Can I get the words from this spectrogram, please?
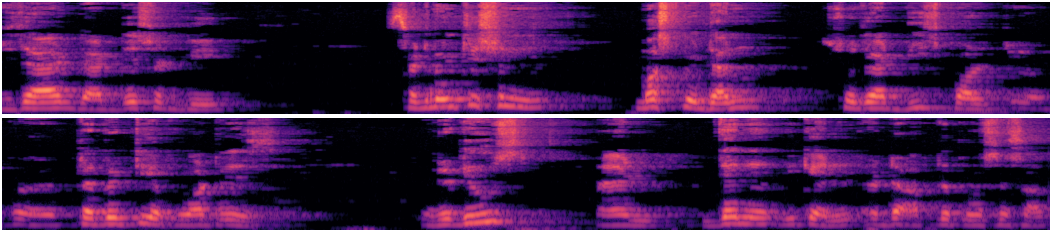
desired that they should be sedimentation must be done so that these uh, turbidity of water is reduced and then we can adopt the process of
